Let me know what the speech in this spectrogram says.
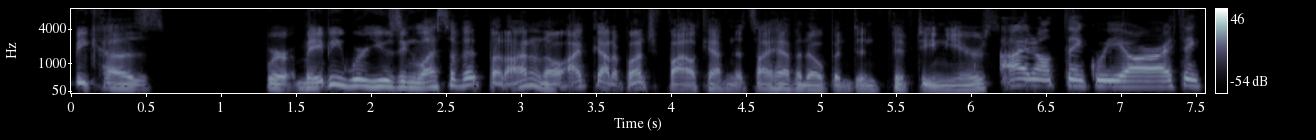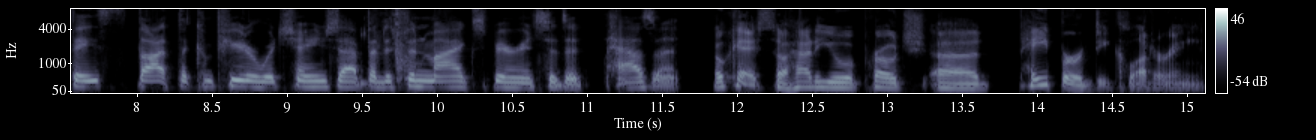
because we're maybe we're using less of it but i don't know. I've got a bunch of file cabinets i haven't opened in 15 years. I don't think we are. I think they thought the computer would change that, but it's been my experience that it hasn't. okay so how do you approach uh paper decluttering?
